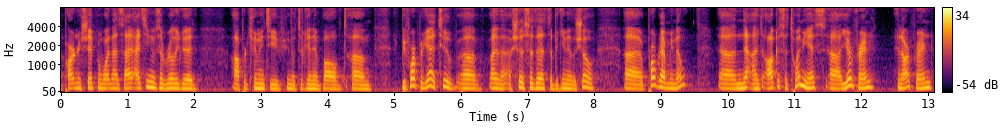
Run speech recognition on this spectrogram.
partnership and whatnot. So I, I, think it's a really good opportunity you know to get involved. Um, before I forget too, uh, I should have said that at the beginning of the show. Uh, programming uh, on August the twentieth, uh, your friend and our friend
